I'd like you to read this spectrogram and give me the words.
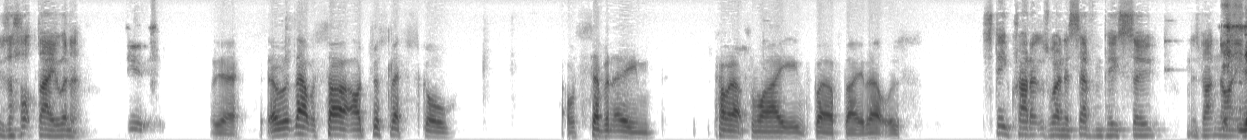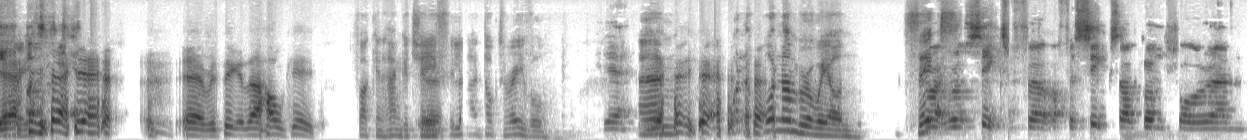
was a hot day, wasn't it? Beautiful. Yeah, that was, that was so. I just left school, I was 17, coming up to my 18th birthday. That was Steve Cradock was wearing a seven-piece suit. It was about 90 yeah, degrees. yeah, yeah, yeah. Ridiculous. The whole gig. Fucking handkerchief. He looked like Doctor Evil. Yeah. Um, yeah, yeah. what, what number are we on? Six. Right, we're on six. For for six, I've gone for. Um,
